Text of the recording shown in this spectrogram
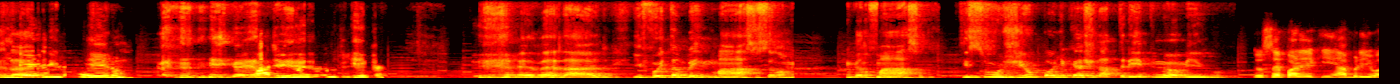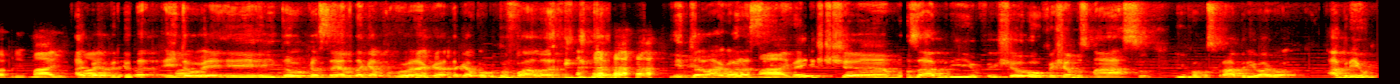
e ganhando dinheiro. e ganhando dinheiro. É verdade. E foi também em março, se eu não me engano, março, que surgiu o podcast da Trip, meu amigo. Eu separei aqui em abril, abril, maio. Aí maio. abril, né? Então, maio. errei, então eu cancelo, daqui a pouco, daqui a pouco tu fala. Então, então agora sim, maio. fechamos abril, fechamos, oh, fechamos março e vamos para abril agora. Abril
